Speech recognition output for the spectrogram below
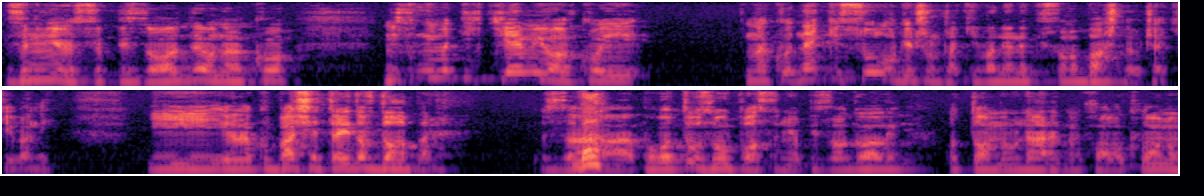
zanimljive su epizode, onako, mislim da ima tih kemija koji, onako, neki su logično očekivani, a neki su ono baš neočekivani. I onako, baš je trade-off dobar. Za, Da. Pogotovo za ovu poslednju epizodu, ali o tome u narednom holoklonu,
